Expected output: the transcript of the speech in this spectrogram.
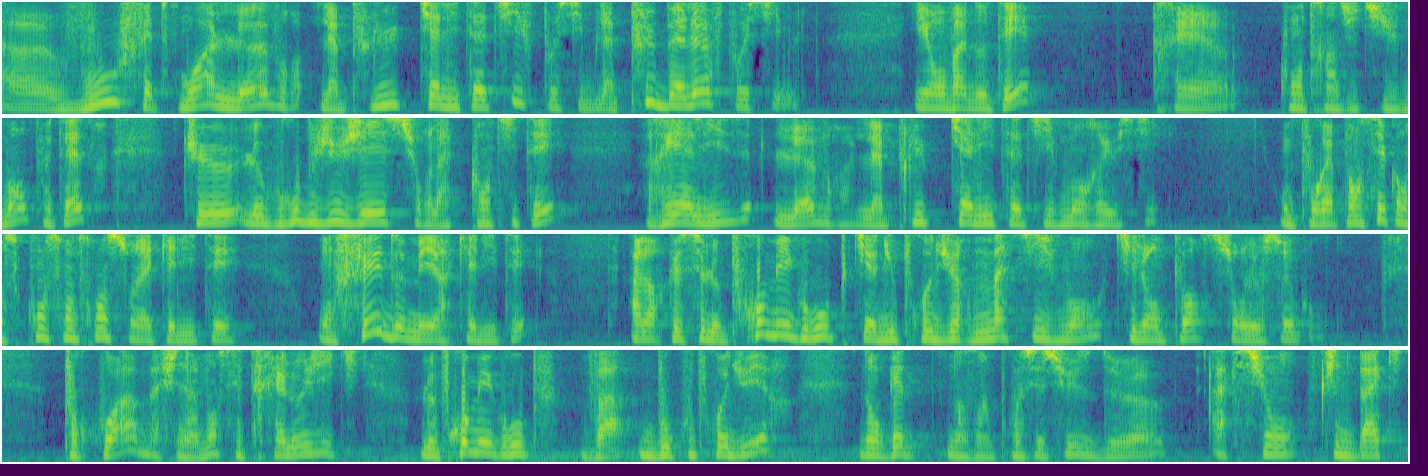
euh, vous faites-moi l'œuvre la plus qualitative possible, la plus belle œuvre possible. Et on va noter, très euh, contre-intuitivement peut-être, que le groupe jugé sur la quantité réalise l'œuvre la plus qualitativement réussie. On pourrait penser qu'en se concentrant sur la qualité, on fait de meilleure qualité, alors que c'est le premier groupe qui a dû produire massivement qui l'emporte sur le second. Pourquoi? Bah, Finalement, c'est très logique. Le premier groupe va beaucoup produire, donc être dans un processus de euh, action feedback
